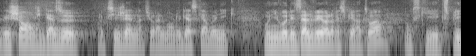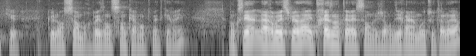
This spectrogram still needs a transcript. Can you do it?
d'échange gazeux, l'oxygène naturellement, le gaz carbonique, au niveau des alvéoles respiratoires, donc ce qui explique que l'ensemble représente 140 mètres carrés. Donc l'arbre respiratoire est très intéressant, et j'en dirai un mot tout à l'heure,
